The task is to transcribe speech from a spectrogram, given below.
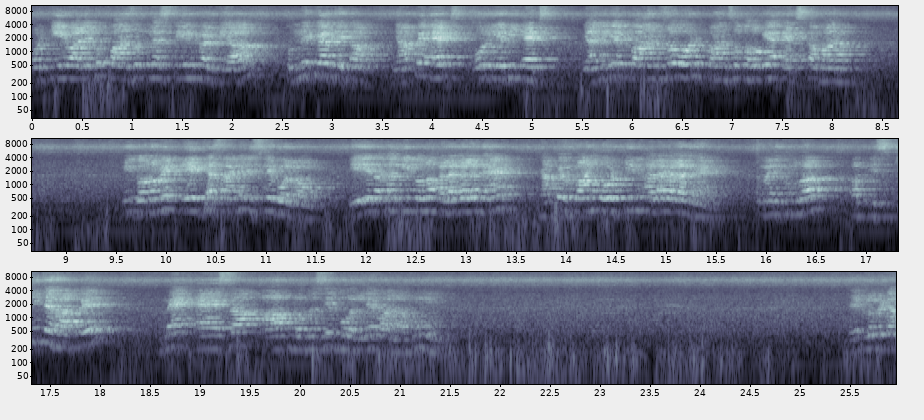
और तीन वाले को 500 प्लस तीन कर दिया तुमने क्या देखा यहाँ पे x और ये भी x यानी कि 500 और 500 का हो गया x का मान ये दोनों में एक जैसा है इसलिए बोल रहा हूँ ये तथा कि दोनों अलग अलग हैं यहाँ पे वन और तीन अलग अलग हैं तो मैं लिखूँगा अब इसकी जगह पे मैं ऐसा आप लोगों से बोलने वाला हूँ देख लो बेटा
